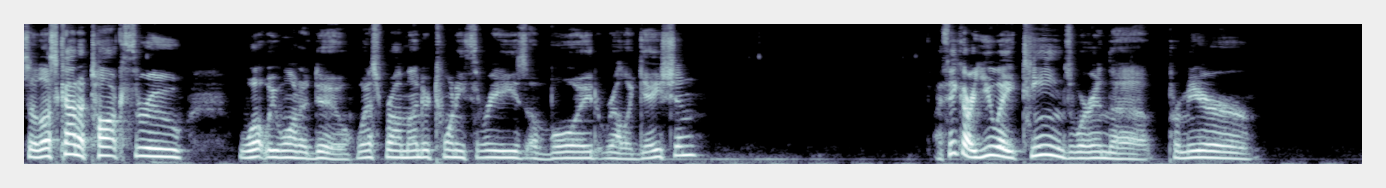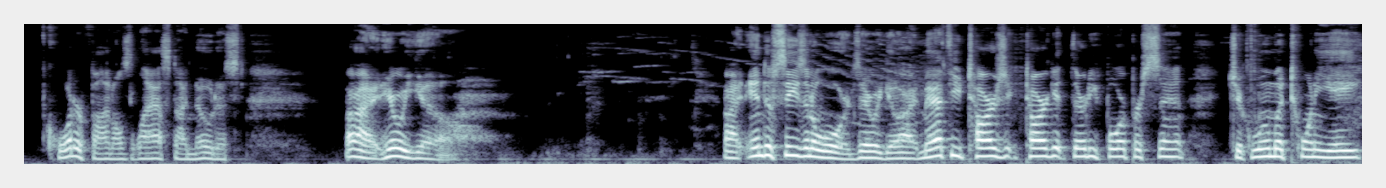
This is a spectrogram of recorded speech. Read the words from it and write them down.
so let's kind of talk through what we want to do. West Brom under 23s avoid relegation. I think our U18s were in the Premier quarterfinals last I noticed. All right, here we go. All right, end of season awards. There we go. All right, Matthew Targett, target 34%, Chukwuma 28,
